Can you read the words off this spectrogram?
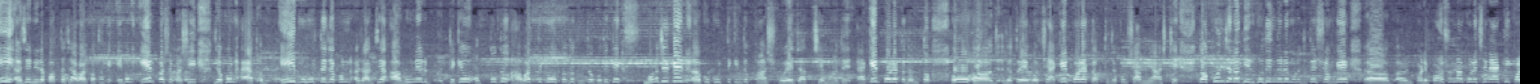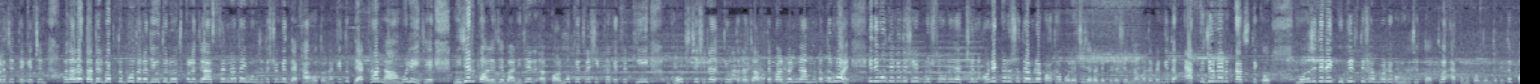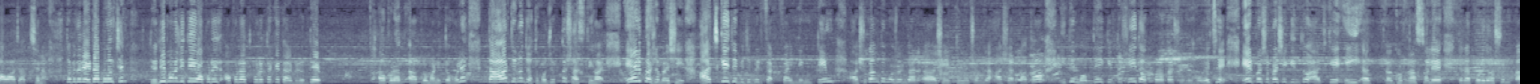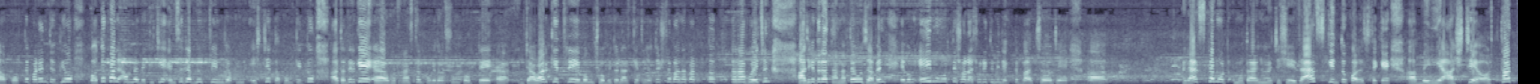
এই যে নিরাপত্তা চাওয়ার কথা এবং এর পাশাপাশি যখন এত, এই মুহূর্তে যখন রাজ্যে আগুনের থেকেও অত্যন্ত, হাওয়ার থেকেও অত্যন্ত দ্রুত গতিতে মনোযোগের কুকুরটি কিন্তু ফাঁস হয়ে যাচ্ছে। মনোযোগ, একের পর এক তদন্ত ও যত এগোচ্ছে, একের পর এক তথ্য যখন সামনে আসছে, তখন যারা দীর্ঘদিন ধরে মনোজিতের সঙ্গে পড়াশোনা করেছেন, একই কলেজে থেকেছেন, তারা, তাদের বক্তব্য তারা যেহেতু রোজ কলেজে আসতেন না, তাই মনোজিতের সঙ্গে দেখা হতো না। কিন্তু দেখা না হলেই যে নিজের কলেজে বা নিজের কর্মক্ষেত্রে, শিক্ষাক্ষেত্রে কি ঘটছে সেটা কেউ তারা জানতে পারবেন না, এমনটা তো নয়। ইতিমধ্যে কিন্তু সেই প্রশ্ন উঠে যাচ্ছেন। অনেক কারোর সাথে আমরা কথা বলেছি যারা ডেপুটেশন জমা দেবেন, কিন্তু একজনের কাছ থেকেও মনোজিতের এই কুকীর্তি সম্পর্কে কোনো কিছু তথ্য এখনও পর্যন্ত কিন্তু পাওয়া যাচ্ছে না। তবে তারা এটা বলছেন, যদি মনোজিৎ এই অপরাধ করে থাকে তার বিরুদ্ধে অপরাধ প্রমাণিত হলে তার যেন যথোপযুক্ত শাস্তি হয়। এর পাশাপাশি আজকে যে বিজেপির fact finding team Sukanta Majumdar সেই টিমের সঙ্গে আসার কথা, ইতিমধ্যেই কিন্তু সেই তৎপরতা শুরু হয়েছে। এর পাশাপাশি কিন্তু আজকে এই ঘটনাস্থলে তারা পরিদর্শন করতে পারেন। যদিও গতকাল আমরা দেখেছি এনসিডাব্লিউ টিম যখন এসছে, তখন কিন্তু তাদেরকে ঘটনাস্থল পরিদর্শন করতে যাওয়ার ক্ষেত্রে এবং ছবি তোলার ক্ষেত্রে যথেষ্ট বাধাপ্রাপ্ত তারা হয়েছেন। আজকে তারা থানাতেও যাবেন এবং এই মুহূর্তে সরাসরি তুমি দেখতে পাচ্ছ যে up. র্যাফসটা মোতায়েন হয়েছে সেই র্যাফস কিন্তু কলেজ থেকে বেরিয়ে আসছে। অর্থাৎ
